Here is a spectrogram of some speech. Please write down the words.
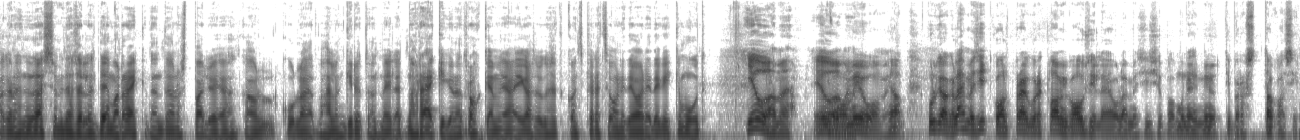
aga noh, neid asju, mida sellel teemal rääkida, on tõenäoliselt palju ja ka kuulajad vahel on kirjutanud meile, et noh, rääkige nüüd rohkem ja igasugused konspiratsiooniteooriad ja kõike muud. jõuame, jõuame. jõuame, jõuame ja kuulge, aga lähme siitkohalt praegu reklaamipausile ja oleme siis juba mõne minuti pärast tagasi.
